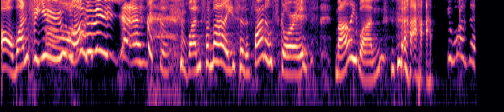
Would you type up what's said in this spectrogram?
Oh, one for you, oh, one for me. Yes. One for Marlee. So the final score is Marlee won. It was it?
